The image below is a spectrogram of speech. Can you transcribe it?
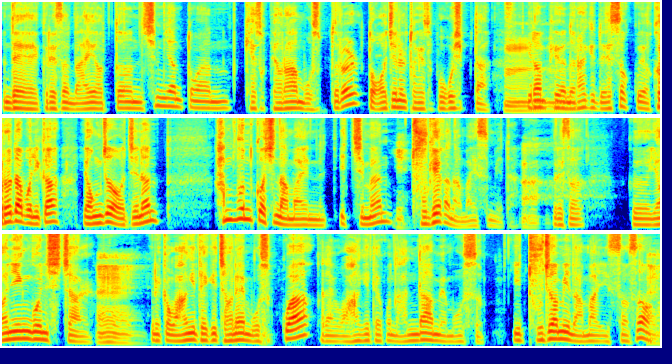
네, 그래서 나의 어떤 10년 동안 계속 변화한 모습들을 또 어진을 통해서 보고 싶다 음. 이런 표현을 하기도 했었고요. 그러다 보니까 영조 어진은 한 분 것이 남아 있지만 예. 두 개가 남아 있습니다. 아, 그래서 그 연인군 시절 예. 그러니까 왕이 되기 전의 모습과 그다음에 왕이 되고 난 다음의 모습 이 두 점이 남아 있어서 네.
